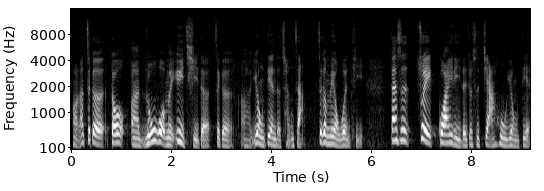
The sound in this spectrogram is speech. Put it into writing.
好、那这个都啊、呃，如我们预期的这个啊、呃、用电的成长，这个没有问题。但是最乖离的就是家户用电，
